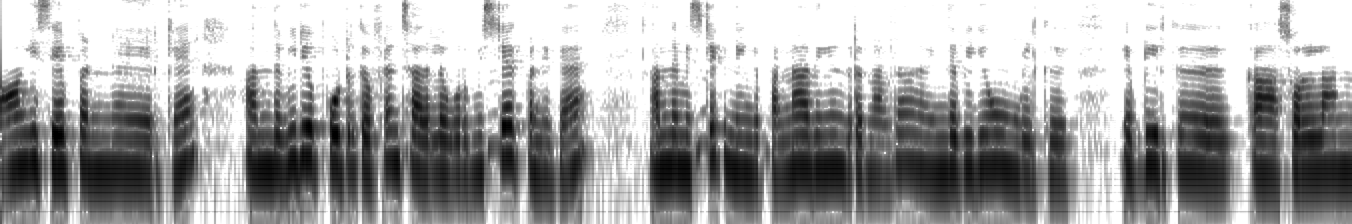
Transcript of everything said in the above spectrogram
வாங்கி சேவ் பண்ணியிருக்கேன். அந்த வீடியோ போட்டிருக்க ஃப்ரெண்ட்ஸ் அதில் ஒரு மிஸ்டேக் பண்ணிட்டேன். அந்த மிஸ்டேக் நீங்கள் பண்ணாதீங்கிறதுனால தான் இந்த வீடியோவும் உங்களுக்கு எப்படி இருக்கு கா சொல்லலான்னு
